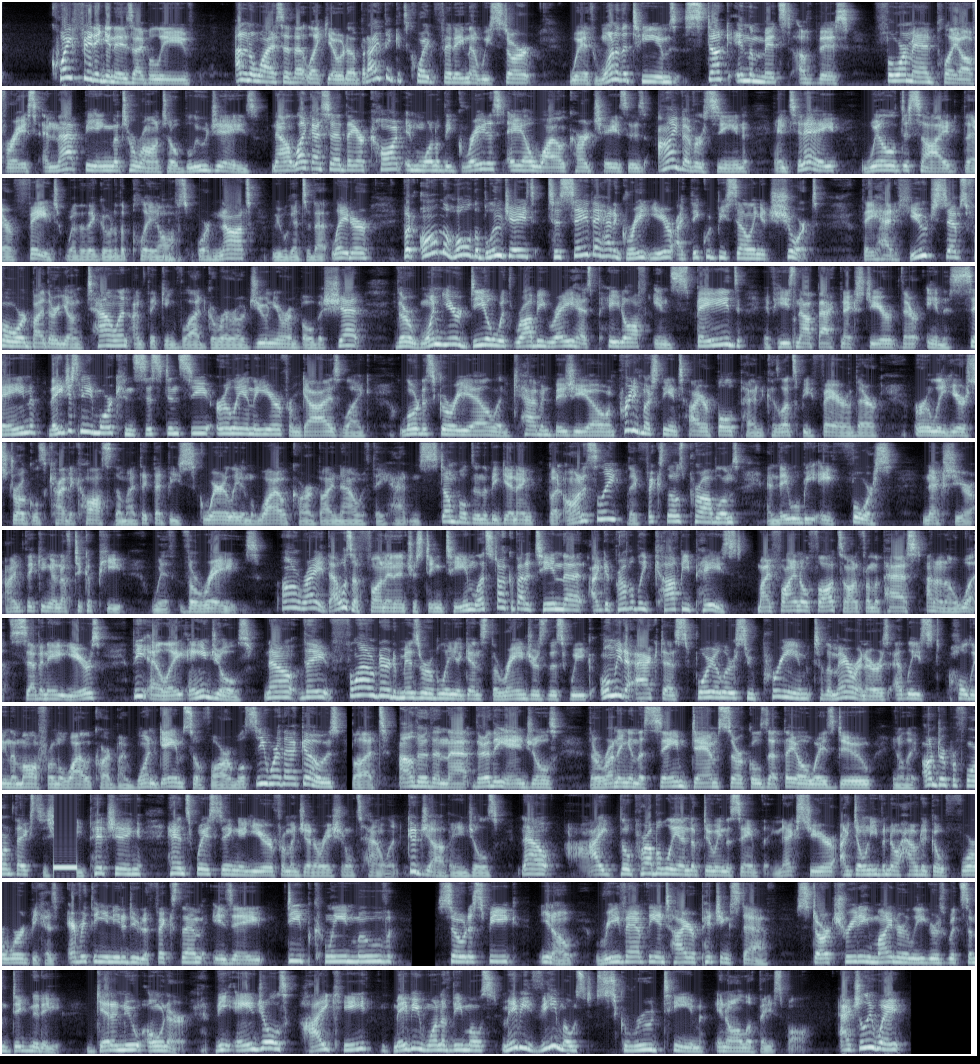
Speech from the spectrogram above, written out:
quite fitting it is, I believe. I don't know why I said that like Yoda, but I think it's quite fitting that we start with one of the teams stuck in the midst of this four man playoff race, and that being the Toronto Blue Jays. Now, like I said, they are caught in one of the greatest AL wildcard chases I've ever seen, and today will decide their fate, whether they go to the playoffs or not. We will get to that later. But on the whole, the Blue Jays, to say they had a great year, I think would be selling it short. They had huge steps forward by their young talent. I'm thinking Vlad Guerrero Jr. and Bo Bichette. Their one year deal with Robbie Ray has paid off in spades. If he's not back next year, they're insane. They just need more consistency early in the year from guys like Lourdes Gurriel and Cavan Biggio, and pretty much the entire bullpen, because let's be fair, their early year struggles kind of cost them. I think that'd be squarely in the wild card by now if they hadn't stumbled in the beginning. But honestly, they fix those problems, and they will be a force next year. I'm thinking enough to compete with the Rays. All right, that was a fun and interesting team. Let's talk about a team that I could probably copy paste my final thoughts on from the past, I don't know, what, seven, eight years? the LA Angels. Now, they floundered miserably against the Rangers this week, only to act as spoiler supreme to the Mariners, at least holding them off from the wild card by one game so far. We'll see where that goes, but other than that, they're the Angels. They're running in the same damn circles that they always do. You know, they underperform thanks to shitty pitching, hence wasting a year from a generational talent. Good job, Angels. Now, I they'll probably end up doing the same thing next year. I don't even know how to go forward because everything you need to do to fix them is a deep clean move, so to speak. You know, revamp the entire pitching staff, start treating minor leaguers with some dignity, get a new owner. The Angels, high key, maybe one of the most, maybe the most screwed team in all of baseball. Actually, wait,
